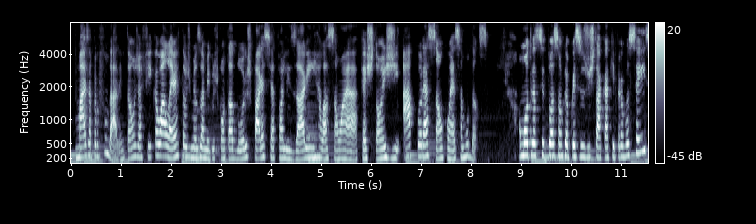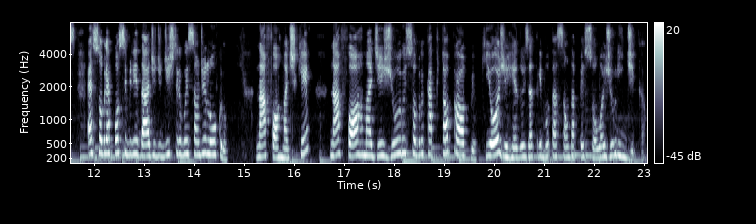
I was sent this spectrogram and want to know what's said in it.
mais aprofundada. Então, já fica o alerta aos meus amigos contadores para se atualizarem em relação a questões de apuração com essa mudança. Uma outra situação que eu preciso destacar aqui para vocês é sobre a possibilidade de distribuição de lucro. Na forma de quê? Na forma de juros sobre o capital próprio, que hoje reduz a tributação da pessoa jurídica.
